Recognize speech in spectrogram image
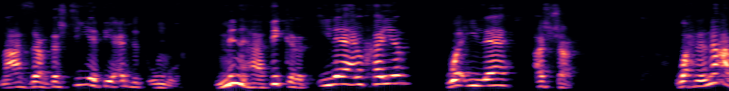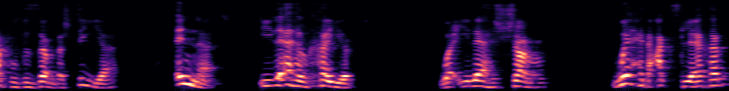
مع الزردشتية في عدة أمور منها فكرة إله الخير وإله الشر وإحنا نعرف في الزردشتية أن إله الخير وإله الشر واحد عكس الآخر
